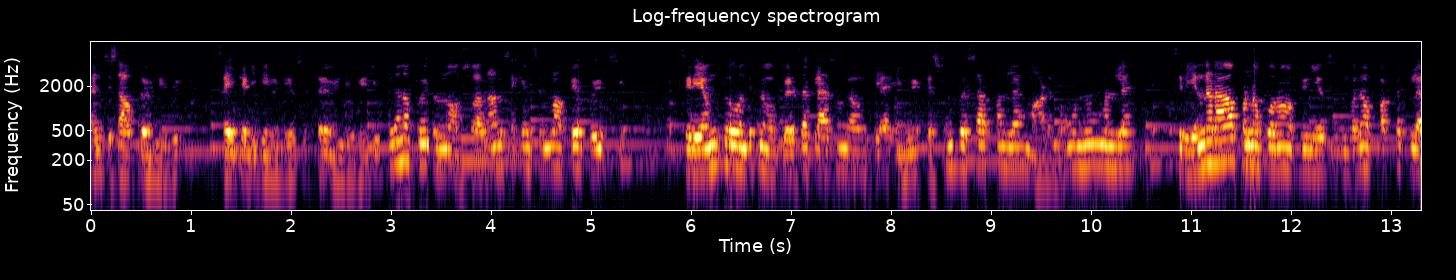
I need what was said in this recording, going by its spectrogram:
லஞ்சு சாப்பிட வேண்டியது சைட் அடிக்க வேண்டியது சுத்த வேண்டியது. இப்படி தானே போயிட்டு இருந்தோம். ஸோ அதனால செகண்ட் செம்லாம் அப்படியே போயிடுச்சு சரி எம் டூ வந்துட்டு நம்ம பெருசாக கிளாஸும் கவனிக்கல. யூனிட் டெஸ்ட்டும் பெருசாக பண்ணல. மாடலும் ஒன்றும் பண்ணல. சரி என்னடா பண்ண போகிறோம் அப்படின்னு யோசிக்கும் போது தான் பக்கத்தில்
